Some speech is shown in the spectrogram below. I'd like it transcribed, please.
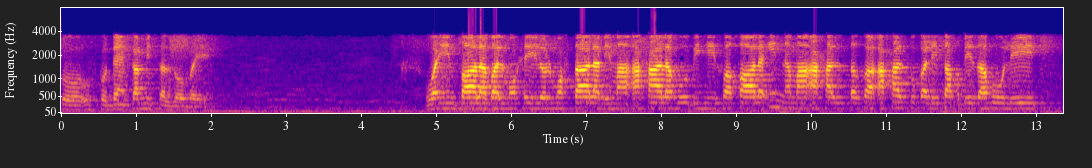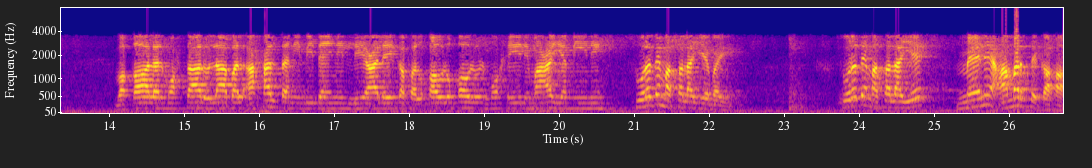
کو اس کو دین کا مثل دو بھائی۔ وَإِن طَالَبَ الْمُحِيلُ الْمُحْتَالَ بِمَا أَحَالَهُ بِهِ فَقَالَ إِنَّمَا أَحَلْتُكَ أَحَلْتُكَ لِتَقْبِضَهُ لِي۔ وَقَالَ الْمُحْتَالُ، لَا بَلْ أَحَلْتَنِي بِدَيْنٍ لِي عَلَيْكَ، فَالْقَوْلُ قَوْلُ الْمُحِيلِ مَعَ يَمِينِهِ۔ صورت مسئلہ یہ بھائی۔ صورت مسئلہ یہ میں نے عمر سے کہا۔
